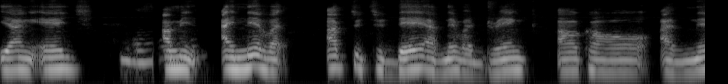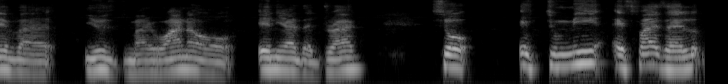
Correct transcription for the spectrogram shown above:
young age. Mm-hmm. I mean, I never, up to today, I've never drank alcohol. I've never used marijuana or any other drug. So it, to me, as far as I look,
